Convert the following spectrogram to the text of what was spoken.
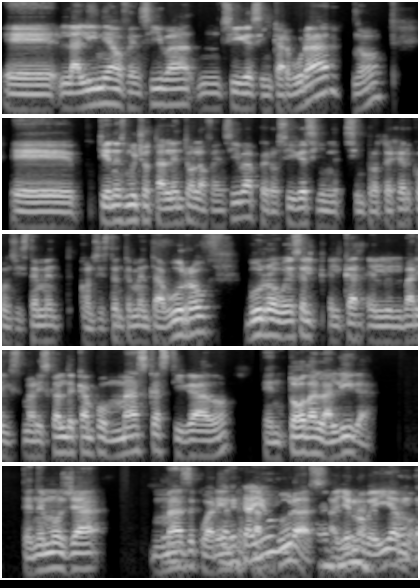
Eh, la línea ofensiva mm, sigue sin carburar, ¿no? Eh, tienes mucho talento a la ofensiva, pero sigue sin, proteger consistentemente, consistentemente a Burrow. Burrow es el, el, mariscal de campo más castigado en toda la liga. Tenemos ya más de 40 capturas. Ayer lo veíamos.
